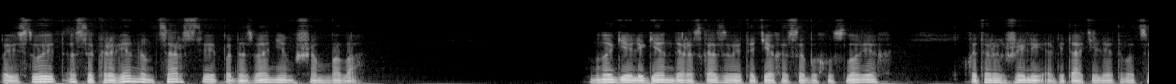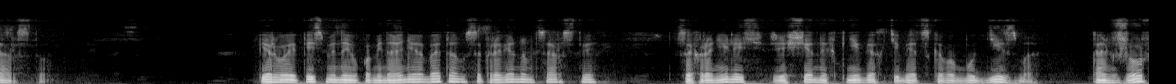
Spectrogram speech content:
повествуют о сокровенном царстве под названием Шамбала. Многие легенды рассказывают о тех особых условиях, в которых жили обитатели этого царства. Первые письменные упоминания об этом сокровенном царстве сохранились в священных книгах тибетского буддизма Ганжур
